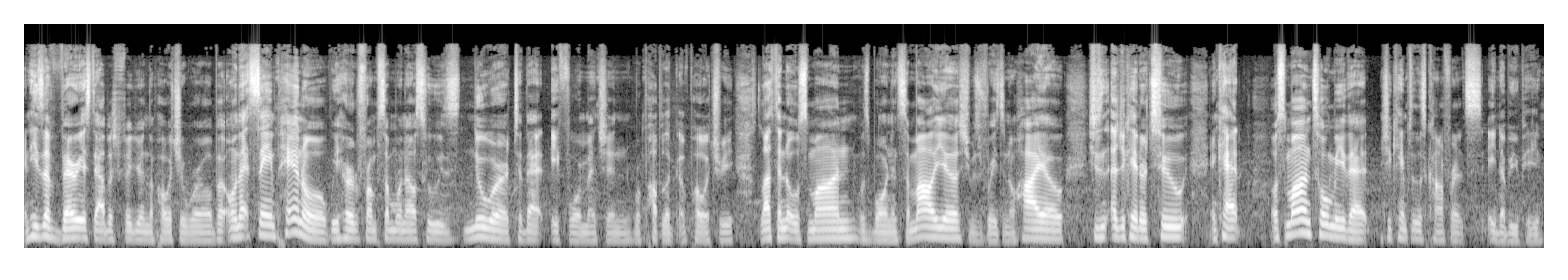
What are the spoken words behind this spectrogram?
And he's a very established figure in the poetry world. But on that same panel, we heard from someone else who is newer to that aforementioned Republic of Poetry. Ladan Osman was born in Somalia. She was raised in Ohio. She's an educator too. And Kat, Osman told me that she came to this conference, AWP,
